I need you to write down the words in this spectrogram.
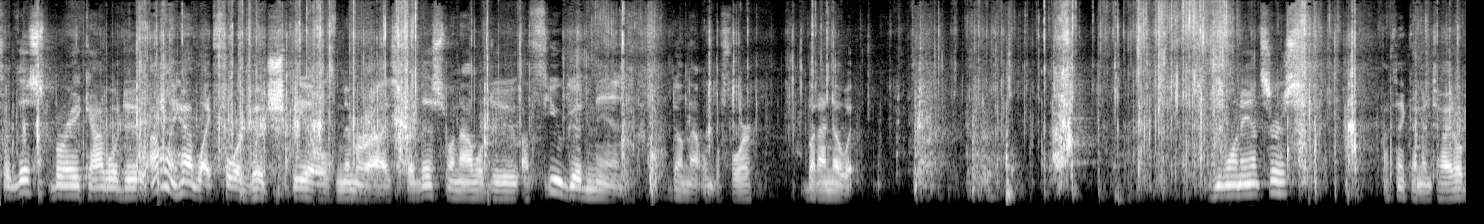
For this break, I will do, I only have like four good spiels memorized. For this one, I will do a few good men. I've done that one before, but I know it. You want answers? I think I'm entitled.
